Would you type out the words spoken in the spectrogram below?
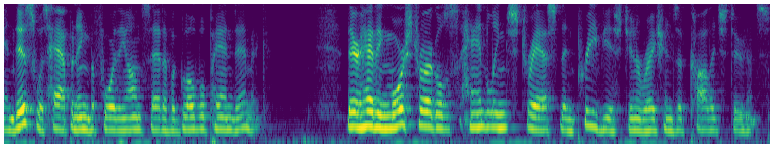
And this was happening before the onset of a global pandemic. They're having more struggles handling stress than previous generations of college students.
